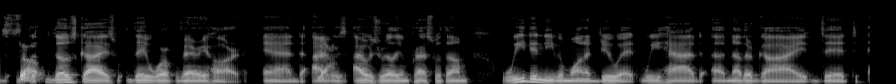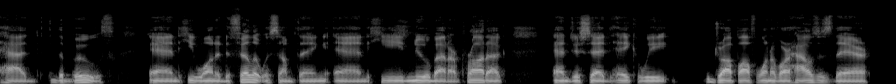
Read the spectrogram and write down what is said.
So- th- those guys they work very hard and i Yeah. was i was really impressed with them we didn't even want to do it we had another guy that had the booth and he wanted to fill it with something and he knew about our product and just said hey can we drop off one of our houses there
